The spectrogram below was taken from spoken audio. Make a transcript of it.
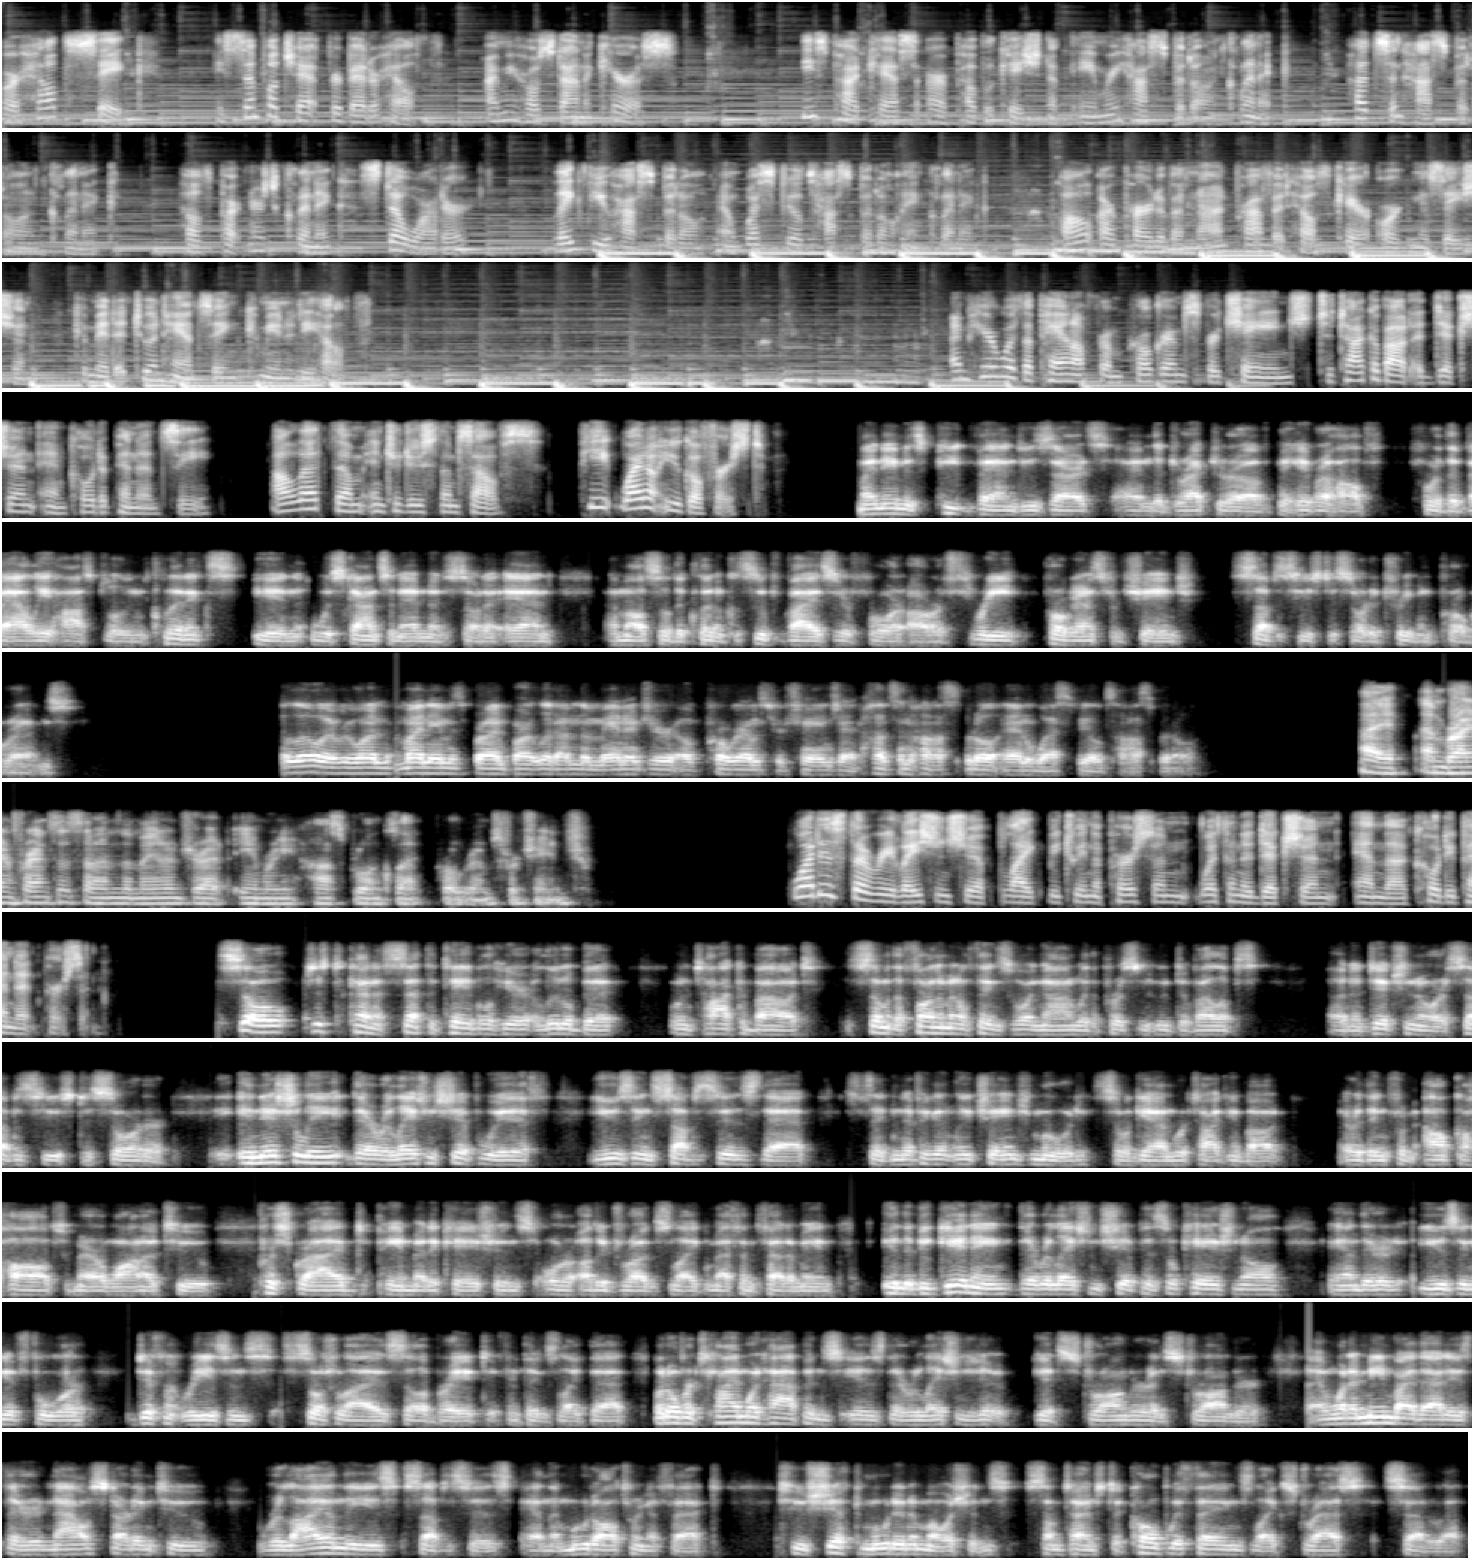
or Health's Sake, a simple chat for better health. I'm your host, Donna Karas. These podcasts are a publication of Amery Hospital and Clinic, Hudson Hospital and Clinic, Health Partners Clinic, Stillwater, Lakeview Hospital, and Westfields Hospital and Clinic. All are part of a nonprofit healthcare organization committed to enhancing community health. Here with a panel from Programs for Change to talk about addiction and codependency. I'll let them introduce themselves. Pete, why don't you go first? My name is Pete Van Duzarts. I'm the Director of Behavioral Health for the Valley Hospital and Clinics in Wisconsin and Minnesota. And I'm also the clinical supervisor for our three Programs for Change substance use disorder treatment programs. Hello, everyone. My name is Brian Bartlett. I'm the manager of programs for change at Hudson Hospital and Westfields Hospital. Hi, I'm Brian Francis, and I'm the manager at Amery Hospital and Clinic Programs for Change. What is the relationship like between the person with an addiction and the codependent person? So, just to kind of set the table here a little bit, when we talk about some of the fundamental things going on with a person who develops an addiction or a substance use disorder. Initially, their relationship with using substances that significantly change mood. So, again, we're talking about everything from alcohol to marijuana to prescribed pain medications or other drugs like methamphetamine. In the beginning, their relationship is occasional and they're using it for different reasons socialize celebrate different things like that. But over time what happens is their relationship gets stronger and stronger. And what i mean by that is they're now starting to rely on these substances and the mood altering effect to shift mood and emotions sometimes to cope with things like stress etc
